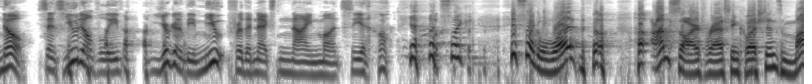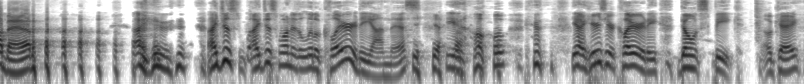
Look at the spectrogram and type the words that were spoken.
No, since you don't believe, you're going to be mute for the next nine months. You know, Yeah, it's like it's like what? I'm sorry for asking questions. My bad. I, I just, I just wanted a little clarity on this. yeah. You know, yeah. Here's your clarity. Don't speak. Okay.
